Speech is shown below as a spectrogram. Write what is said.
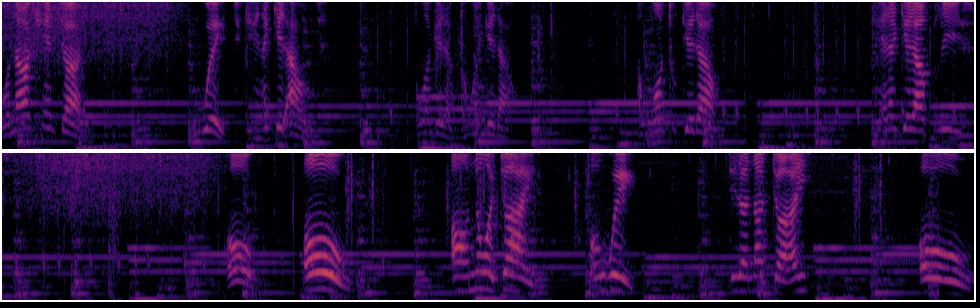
Well, now I can't die. Wait, can I get out? I wanna get out, I wanna get out. I want to get out. Can I get out, please? Oh, oh! Oh no, I died! Oh wait, did I not die? Oh,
